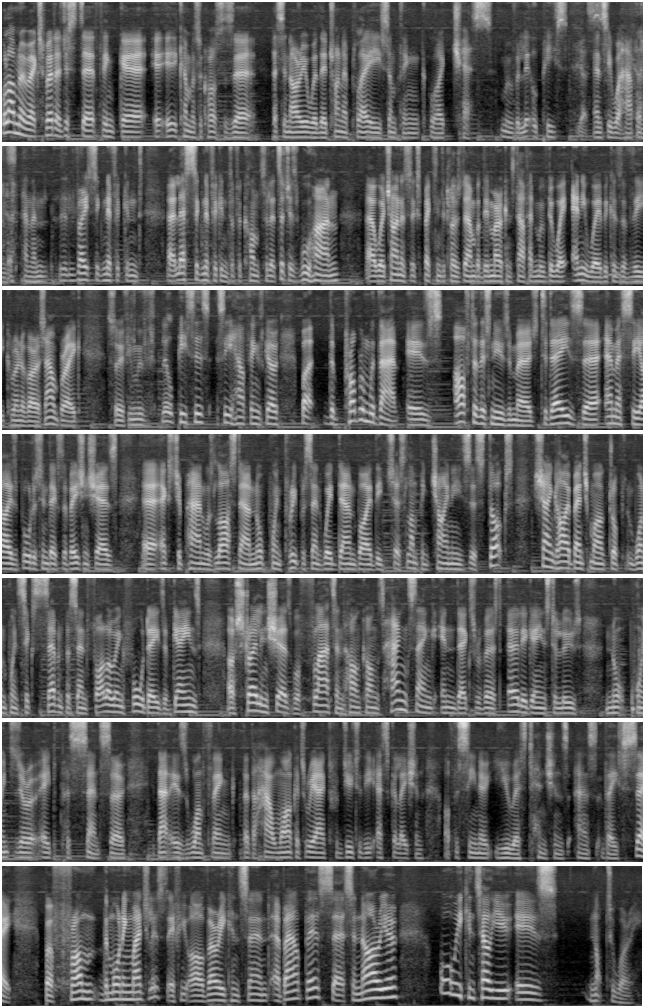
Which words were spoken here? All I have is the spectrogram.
Well, I'm no expert. I just uh, think it, it comes across as a a scenario where they're trying to play something like chess, move a little piece yes. and see what happens. and then very significant, uh, less significant of a consulate, such as Wuhan, uh, where China's expecting to close down, but the American staff had moved away anyway because of the coronavirus outbreak. So if you move little pieces, see how things go. But the problem with that is after this news emerged, today's uh, MSCI's broadest index of Asian shares, uh, ex Japan, was last down 0.3%, weighed down by the slumping Chinese uh, stocks. Shanghai benchmark dropped 1.67% following four days of gains. Australian shares were flat, and Hong Kong's Hang Seng index reversed earlier gains to lose 0.08%. So that is one thing that the how markets react due to the escalation of the Sino-US tensions, as they say. But from the morning majlis, if you are very concerned about this uh, scenario, all we can tell you is not to worry.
